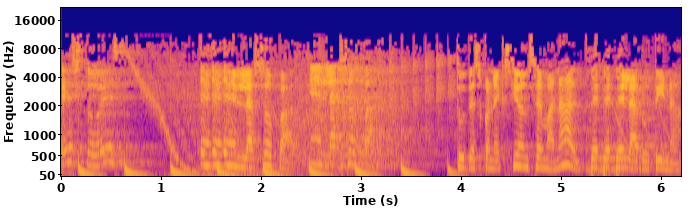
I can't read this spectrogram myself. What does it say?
Esto es En la Sopa. En la Sopa. Tu desconexión semanal de, de- de la rutina.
